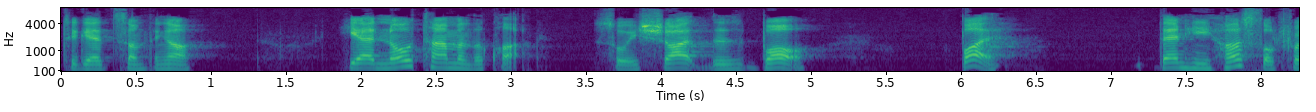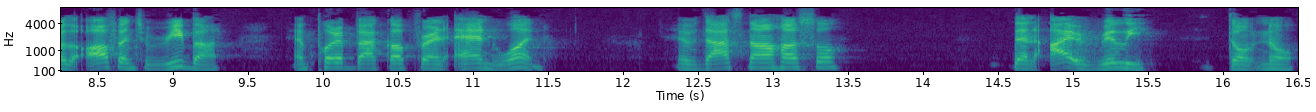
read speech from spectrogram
to get something up. He had no time on the clock, so he shot this ball. But then he hustled for the offensive rebound and put it back up for an and one. If that's not hustle, then I really don't know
